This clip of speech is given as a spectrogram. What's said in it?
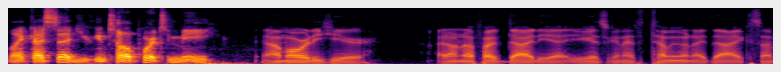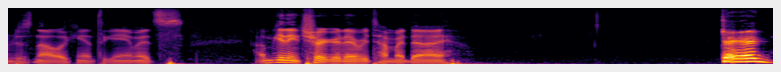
Like I said, you can teleport to me. I'm already here. I don't know if I've died yet. You guys are gonna have to tell me when I die, because I'm just not looking at the game. It's I'm getting triggered every time I die. Triggered.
